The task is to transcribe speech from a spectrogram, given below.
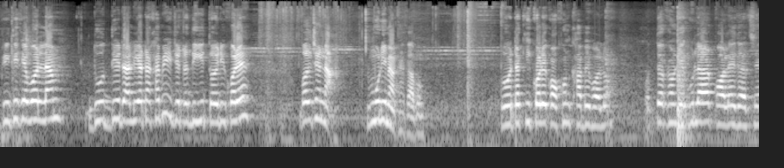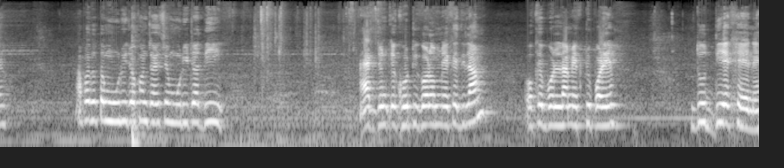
প্রীতিকে বললাম, দুধ দিয়ে ডালিয়াটা খাবি, যেটা দিয়ে তৈরি করে। বলছে, না, মুড়ি মাখা খাব। তো ওটা কি করে, কখন খাবে বলো? ওর তো এখন রেগুলার কলেজ আছে। আপাতত মুড়ি যখন চাইছে, মুড়িটা দিই। একজনকে ঘটি গরম রেখে দিলাম। ওকে বললাম, একটু পরে দুধ দিয়ে খেয়ে নে।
